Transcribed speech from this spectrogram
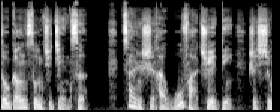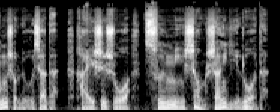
都刚送去检测，暂时还无法确定是凶手留下的，还是说村民上山遗落的。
